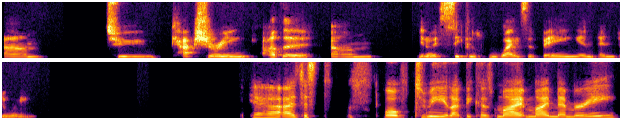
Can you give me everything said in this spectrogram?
um, to capturing other um, you know cyclical ways of being and, and doing. Yeah, I just well, to me, like because my my memory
